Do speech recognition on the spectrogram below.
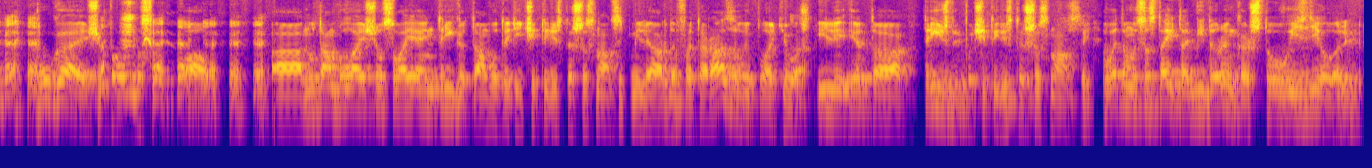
Пугающе просто совпал. А, ну, там была еще своя интрига. Там вот эти 416 миллиардов – это разовый платеж или это трижды по 416? В этом и состоит обида рынка, что вы сделали.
